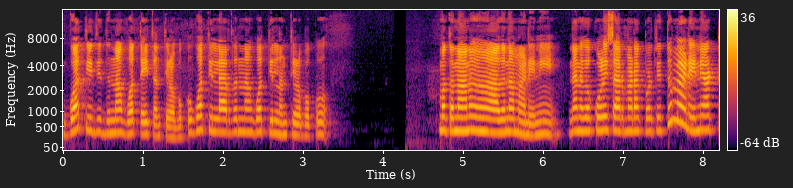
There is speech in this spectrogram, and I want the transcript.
ಗೊತ್ತಿದ್ದನ್ನ ಗೊತ್ತೈತೆ ಅಂತ ಹೇಳ್ಬೇಕು, ಗೊತ್ತಿಲ್ಲಾರ್ದನ್ನ ಗೊತ್ತಿಲ್ಲ ಅಂತ ಹೇಳ್ಬೇಕು. ಮತ್ತು ನಾನು ಅದನ್ನ ಮಾಡೀನಿ. ನನಗೆ ಕೋಳಿ ಸಾರು ಮಾಡಕ್ಕೆ ಬರ್ತಿತ್ತು ಮಾಡೀನಿ ಅಟ್ಟ.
